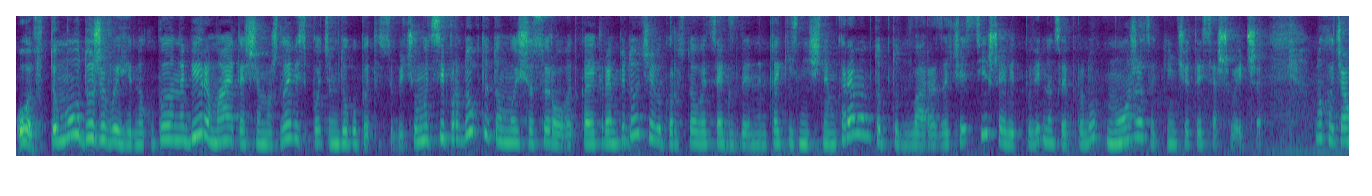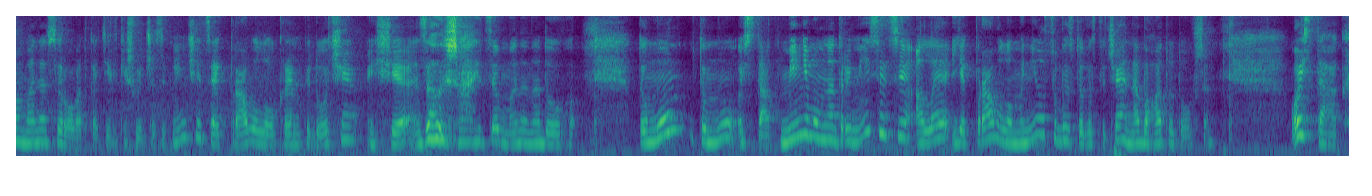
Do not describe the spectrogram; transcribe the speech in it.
От тому дуже вигідно купили набір і маєте ще можливість потім докупити собі. Чому ці продукти? Тому що сироватка і крем під очі використовується як з денним, так і з нічним кремом, тобто в два рази частіше, і відповідно цей продукт може закінчитися швидше. Ну, хоча в мене сироватка тільки швидше закінчується, як правило, крем під очі ще залишається в мене надовго. Тому, тому ось так, мінімум на 3 місяці, але, як правило, мені особисто вистачає набагато довше. Ось так.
